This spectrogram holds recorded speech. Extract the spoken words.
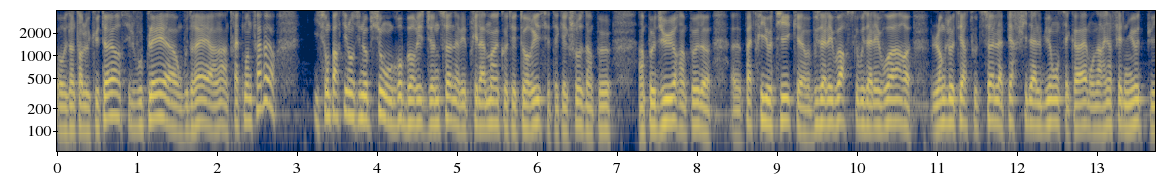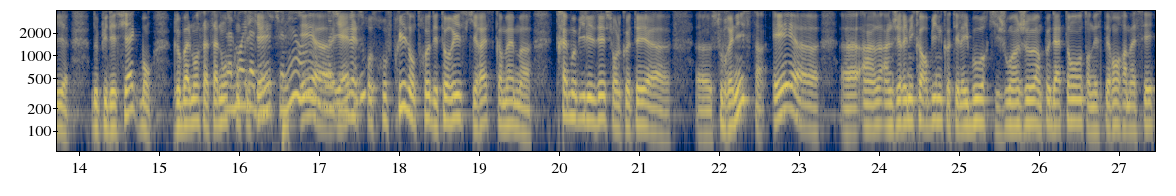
aux interlocuteurs, s'il vous plaît, on voudrait un, un traitement de faveur. Ils sont partis dans une option. En gros, Boris Johnson avait pris la main côté Tory. C'était quelque chose d'un peu, un peu dur, un peu de, euh, patriotique. Vous allez voir ce que vous allez voir. L'Angleterre toute seule, la perfide Albion, c'est quand même, on n'a rien fait de mieux depuis, depuis des siècles. Bon, globalement, ça s'annonce compliqué. hein, et, euh, et elle, se retrouve prise entre des Tories qui restent quand même euh, très mobilisés sur le côté euh, souverainiste et un, un Jeremy Corbyn côté Labour qui joue un jeu un peu d'attente en espérant ramasser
